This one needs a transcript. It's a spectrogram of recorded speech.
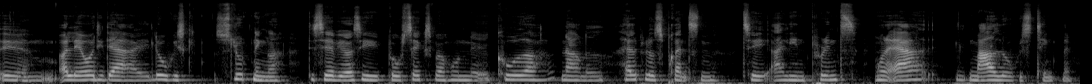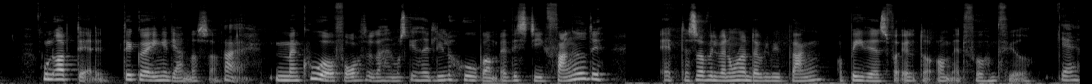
øhm, ja. og laver de der øh, logiske slutninger. Det ser vi også i bog 6, hvor hun øh, koder navnet Halvblodsprinsen til Eileen Prince. Hun er meget logisk tænkende. Hun opdager det. Det gør ingen af de andre så. Nej. Man kunne også forestille sig, at han måske havde et lille håb om, at hvis de fangede det, at der så ville være nogen, der ville blive bange og bede deres forældre om at få ham fyret. Ja,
